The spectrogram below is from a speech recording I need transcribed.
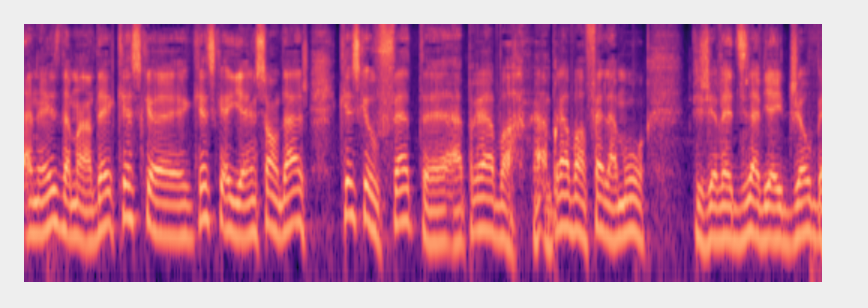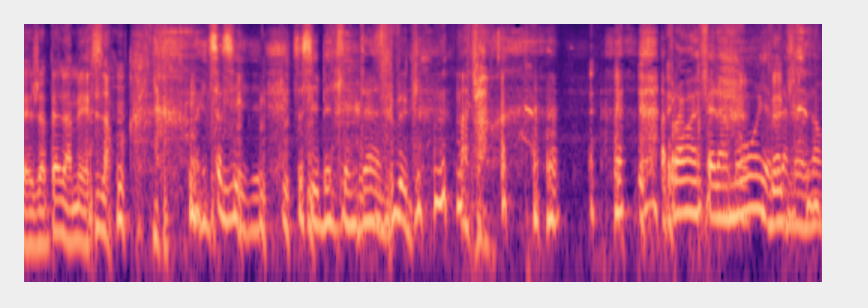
Anaïs demandait qu'est-ce que qu'est-ce qu'il y a un sondage, qu'est-ce que vous faites euh, après avoir après avoir fait l'amour? Puis j'avais dit la vieille joke, ben j'appelle à la maison. Oui, ça, c'est, ça, c'est Bill Clinton. Après, après avoir fait l'amour, il y avait la maison.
